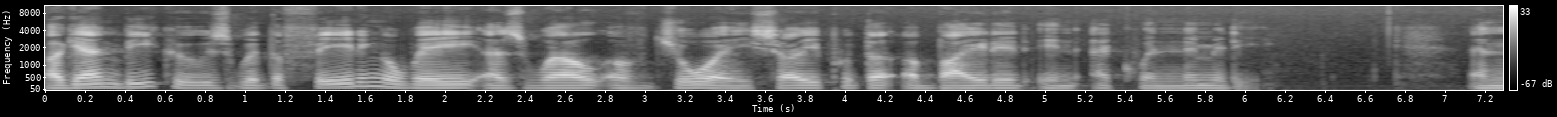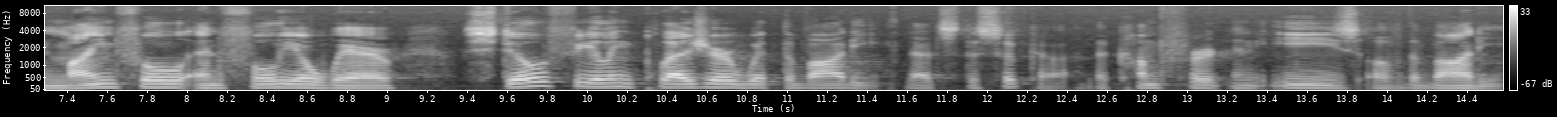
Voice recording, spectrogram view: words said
Again, bhikkhus, with the fading away as well of joy, Sariputta abided in equanimity. And mindful and fully aware still feeling pleasure with the body. That's the sukha, the comfort and ease of the body.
